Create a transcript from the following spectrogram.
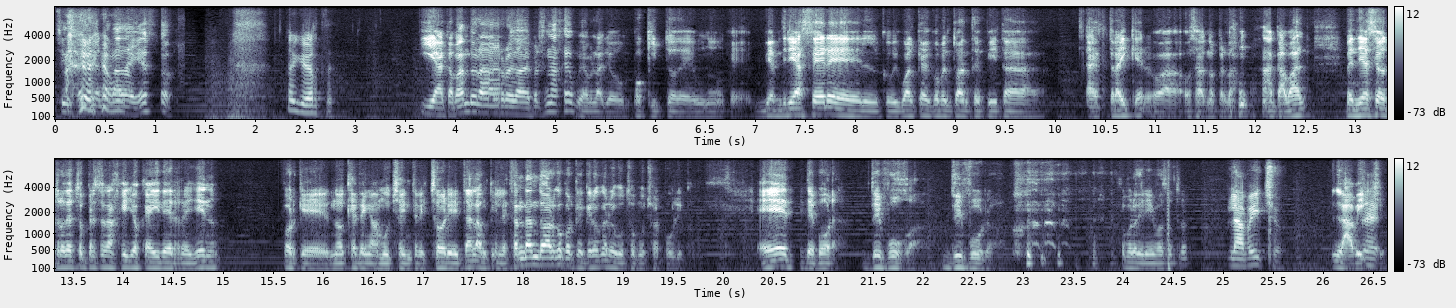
sin hacer nada de esto. Hay que verte. Y acabando la rueda de personajes, voy a hablar yo un poquito de uno que vendría a ser el, igual que comentó antes Pita, a Striker, o, a- o sea, no, perdón, a Cabal, vendría a ser otro de estos personajillos que hay de relleno, porque no es que tenga mucha intrahistoria y tal, aunque le están dando algo porque creo que le gustó mucho al público. Es Devora, Devora, Devora. ¿Cómo lo diríais vosotros? La bicho. La bicho.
